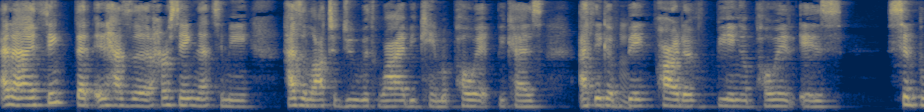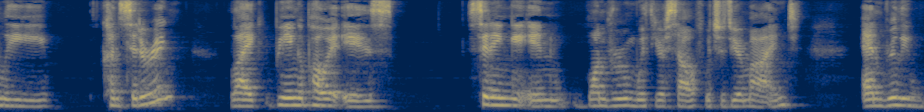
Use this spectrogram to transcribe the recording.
And I think that it has a, her saying that to me has a lot to do with why I became a poet because I think a mm-hmm. big part of being a poet is simply considering like being a poet is sitting in one room with yourself, which is your mind, and really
